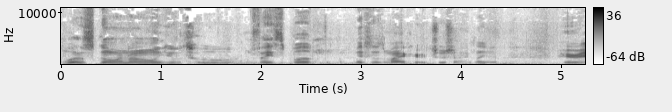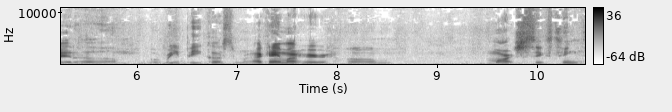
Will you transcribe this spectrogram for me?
What's going on YouTube, Facebook? This is Mike here Trushine Cleaning. Here at um, a repeat customer. I came out here um, March 16th.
